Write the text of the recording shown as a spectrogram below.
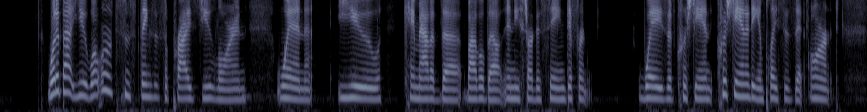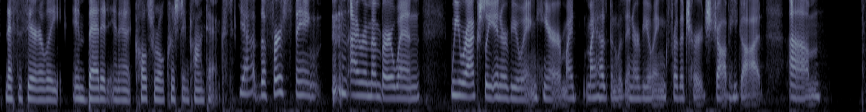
What about you? What were some things that surprised you, Lauren, when you came out of the Bible Belt and you started seeing different ways of Christian Christianity in places that aren't necessarily embedded in a cultural Christian context? Yeah, the first thing I remember when we were actually interviewing here, my my husband was interviewing for the church job he got. Um,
